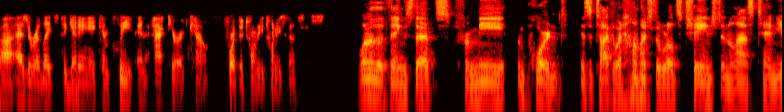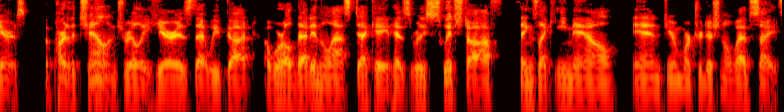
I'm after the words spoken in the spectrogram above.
uh, as it relates to getting a complete and accurate count for the 2020 census. One of the things that's for me important is to talk about how much the world's changed in the last 10 years. But part of the challenge really here is that we've got a world that in the last decade has really switched off things like email and you know more traditional websites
